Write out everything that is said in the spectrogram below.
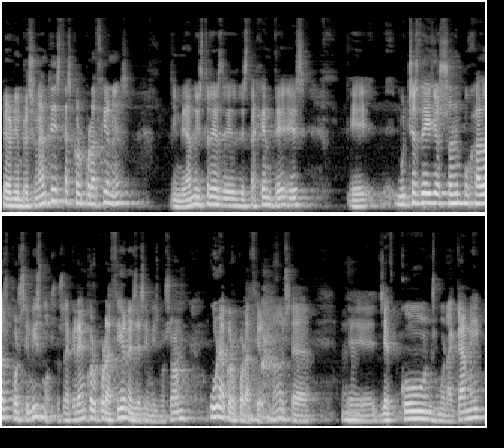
pero lo impresionante de estas corporaciones, y mirando historias de esta gente, es eh, muchos de ellos son empujados por sí mismos, o sea, crean corporaciones de sí mismos, son una corporación, ¿no? O sea, eh, Jeff Koons, Murakami,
